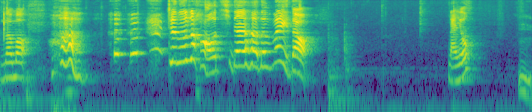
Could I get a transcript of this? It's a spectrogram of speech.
那么，哇，真的是好期待它的味道。奶油，嗯。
